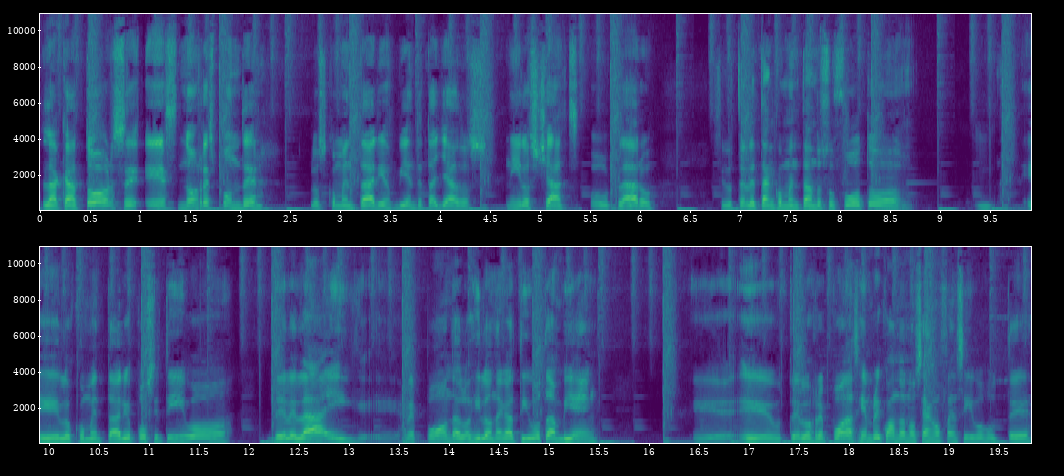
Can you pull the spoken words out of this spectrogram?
La 14 es no responder los comentarios bien detallados ni los chats. Oh, claro, si usted le están comentando su foto, eh, los comentarios positivos, dele like, eh, respóndalos y los negativos también. Eh, usted los responda, siempre y cuando no sean ofensivos, usted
